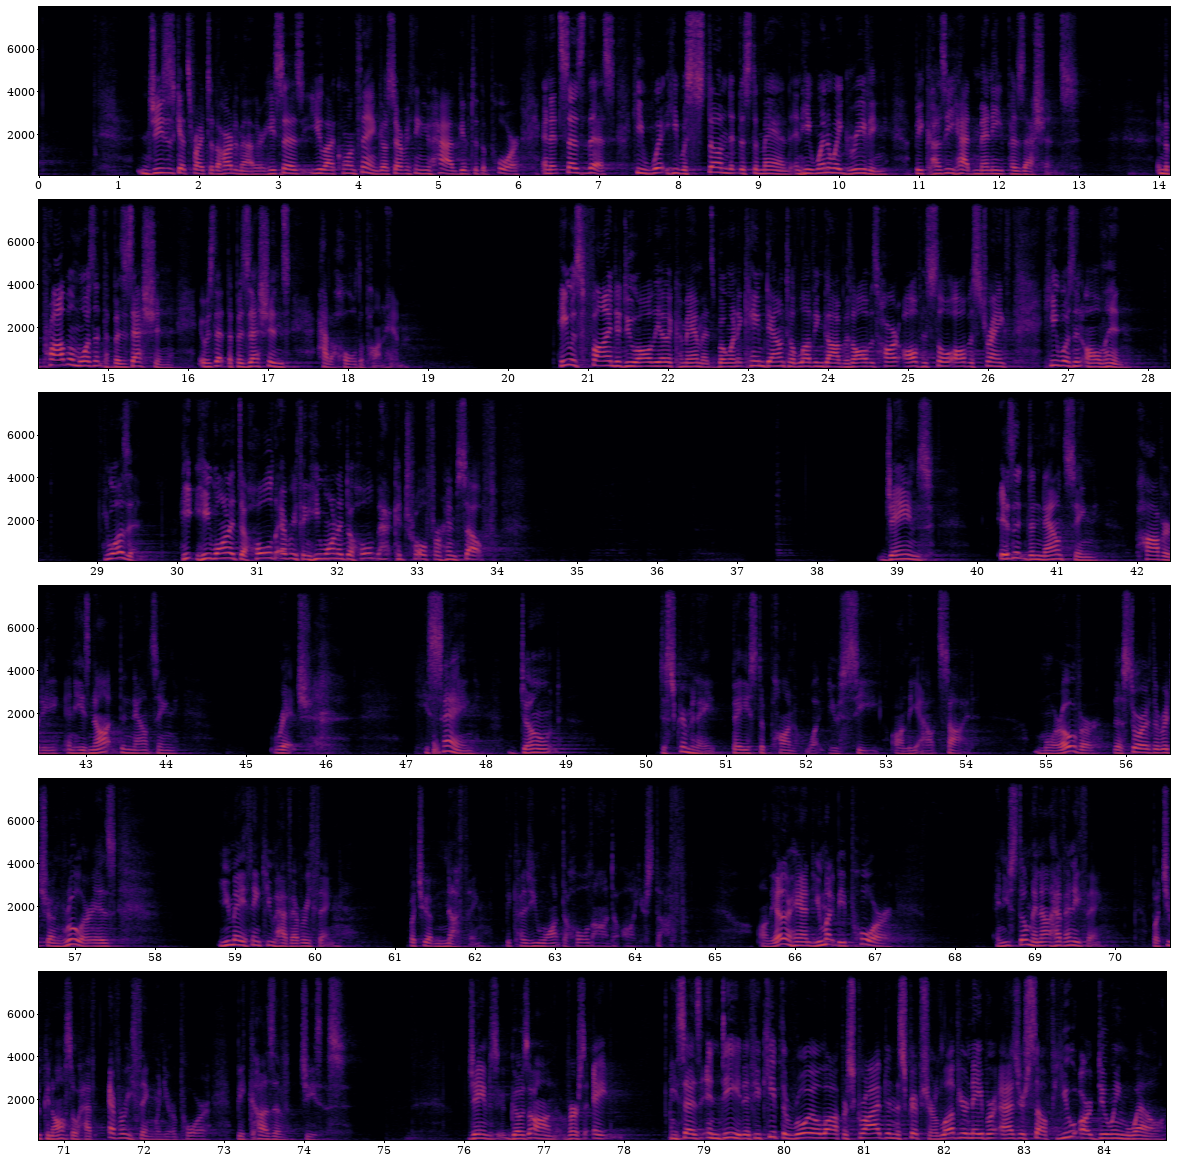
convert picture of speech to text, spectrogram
Jesus gets right to the heart of the matter. He says, You lack one thing. Go sell everything you have, give to the poor. And it says this he, w- he was stunned at this demand, and he went away grieving because he had many possessions. And the problem wasn't the possession, it was that the possessions had a hold upon him. He was fine to do all the other commandments, but when it came down to loving God with all of his heart, all of his soul, all of his strength, he wasn't all in. He wasn't. He, he wanted to hold everything, he wanted to hold that control for himself. James isn't denouncing poverty and he's not denouncing rich. He's saying, don't discriminate based upon what you see on the outside. Moreover, the story of the rich young ruler is you may think you have everything, but you have nothing because you want to hold on to all your stuff. On the other hand, you might be poor and you still may not have anything, but you can also have everything when you're poor because of Jesus. James goes on, verse 8 he says, Indeed, if you keep the royal law prescribed in the scripture, love your neighbor as yourself, you are doing well.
